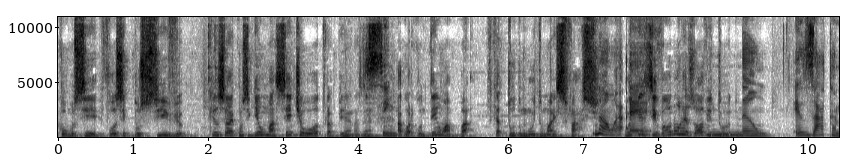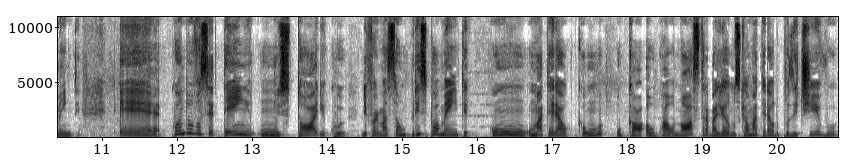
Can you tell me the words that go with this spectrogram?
Como se fosse possível que você vai conseguir um macete ou outro apenas, né? Sim. Agora, quando tem uma base, fica tudo muito mais fácil. Não, é, o intensivão é... não resolve tudo. Não, exatamente. É, quando você tem um histórico de formação, principalmente com o material com o qual, o qual nós trabalhamos, que é o material do positivo,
